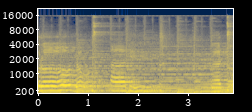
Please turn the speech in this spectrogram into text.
ふくろよありがとう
